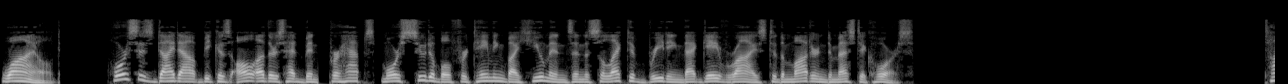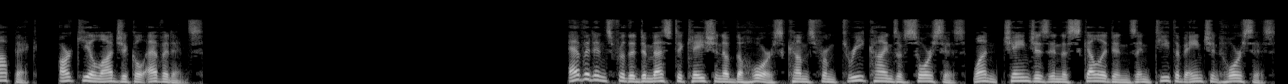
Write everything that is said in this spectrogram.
wild Horses died out because all others had been, perhaps, more suitable for taming by humans and the selective breeding that gave rise to the modern domestic horse. Archaeological evidence Evidence for the domestication of the horse comes from three kinds of sources, 1 changes in the skeletons and teeth of ancient horses,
